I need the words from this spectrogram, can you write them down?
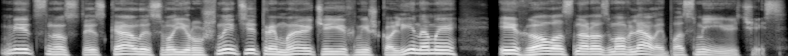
міцно стискали свої рушниці, тримаючи їх між колінами, і голосно розмовляли, посміюючись.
